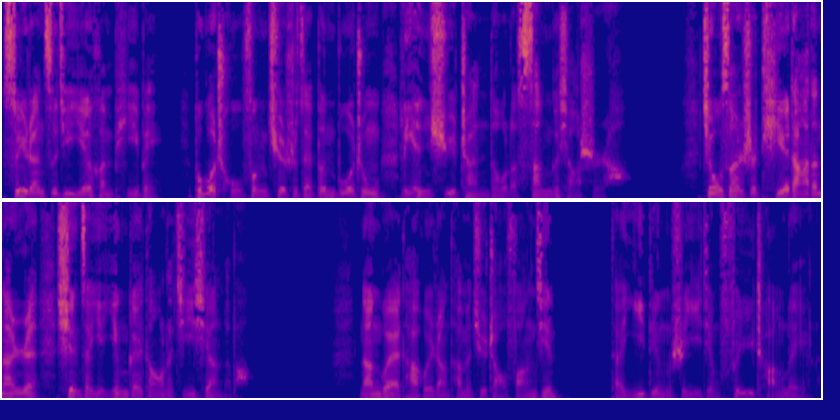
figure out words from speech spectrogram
虽然自己也很疲惫，不过楚风却是在奔波中连续战斗了三个小时啊。就算是铁打的男人，现在也应该到了极限了吧？难怪他会让他们去找房间，他一定是已经非常累了。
